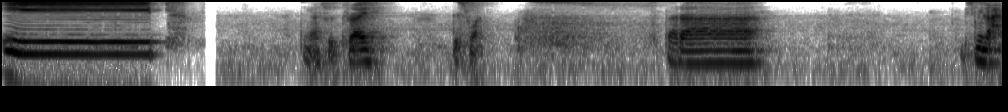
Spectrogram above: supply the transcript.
Eat. I think I should try this one. Ta-da! Bismillah.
